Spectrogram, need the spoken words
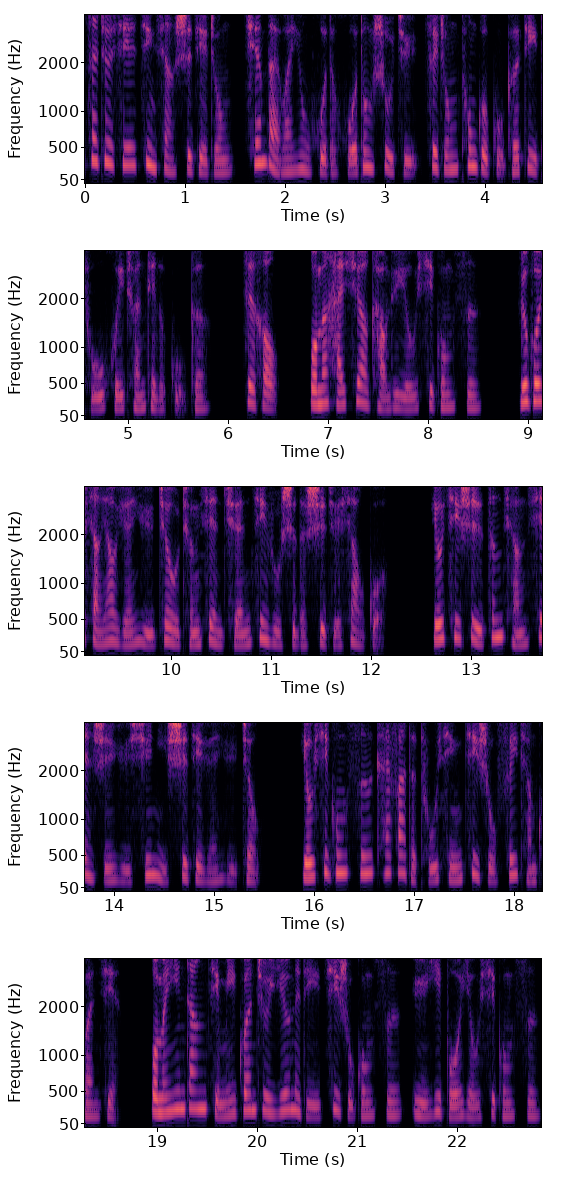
在这些镜像世界中，千百万用户的活动数据最终通过谷歌地图回传给了谷歌。最后。我们还需要考虑游戏公司，如果想要元宇宙呈现全进入式的视觉效果，尤其是增强现实与虚拟世界元宇宙，游戏公司开发的图形技术非常关键。我们应当紧密关注 Unity 技术公司与一博游戏公司。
